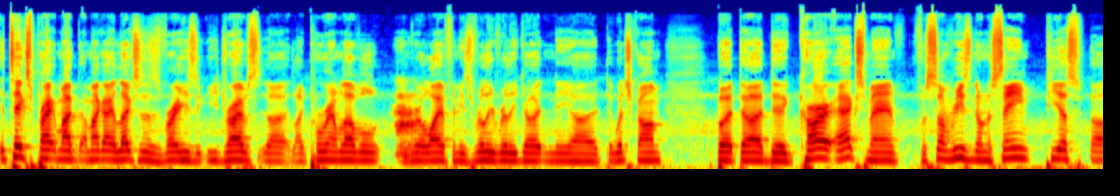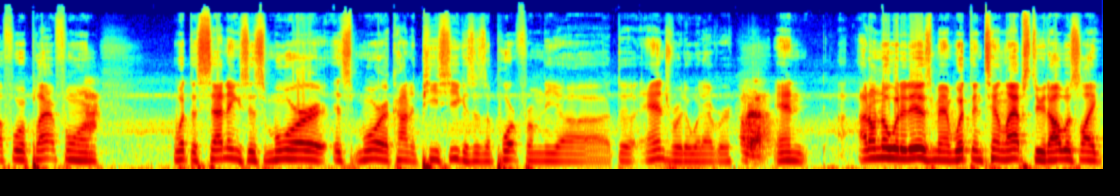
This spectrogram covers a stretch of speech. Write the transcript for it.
it takes practice. My my guy Alexis is very he's, he drives uh, like program level in real life, and he's really really good in the uh, the Witchcom. But uh, the CarX man, for some reason, on the same PS4 platform, with the settings, it's more it's more a kind of PC because there's a port from the uh, the Android or whatever. Okay. And I don't know what it is, man. Within ten laps, dude, I was like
